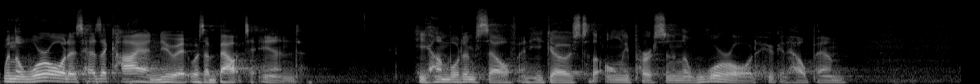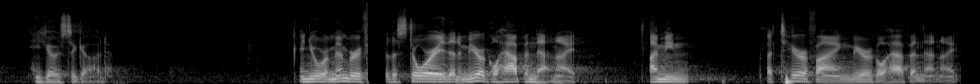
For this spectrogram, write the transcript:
When the world, as Hezekiah knew it, was about to end, he humbled himself and he goes to the only person in the world who could help him. He goes to God. And you'll remember if you the story that a miracle happened that night. I mean, a terrifying miracle happened that night.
